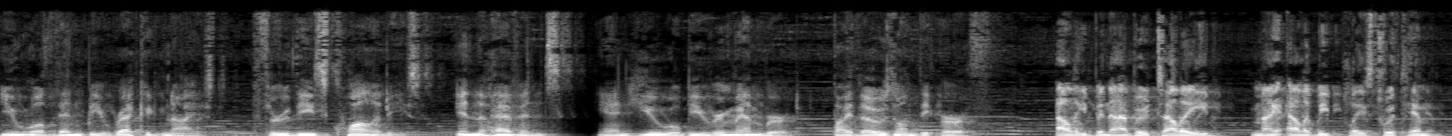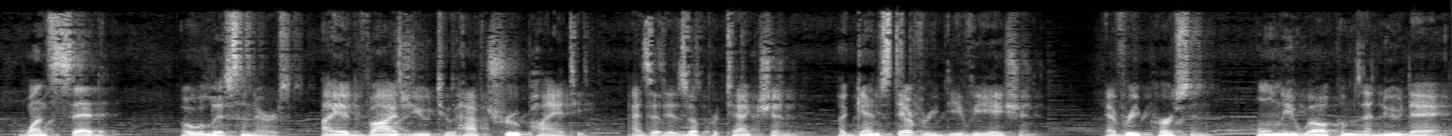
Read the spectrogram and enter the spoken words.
You will then be recognized, through these qualities, in the heavens, and you will be remembered, by those on the earth. Ali bin Abu Talib, may Allah be pleased with him, once said, O listeners, I advise you to have true piety, as it is a protection, against every deviation. Every person, only welcomes a new day,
